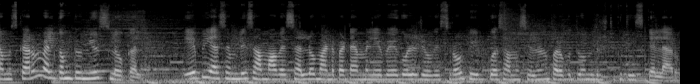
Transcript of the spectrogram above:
నమస్కారం. Welcome to news local. AP assembly సమావేశాల్లో మండపేట ఎమ్మెల్యే వేగోళ జోగేశ్వరరావు టీడ్కో సమస్యలను ప్రభుత్వం దృష్టికి తీసుకెళ్ళారు.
